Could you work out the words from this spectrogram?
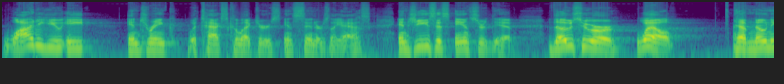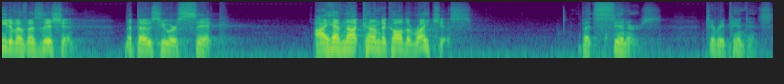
Why do you eat and drink with tax collectors and sinners, they asked. And Jesus answered them Those who are well have no need of a physician, but those who are sick. I have not come to call the righteous, but sinners to repentance.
